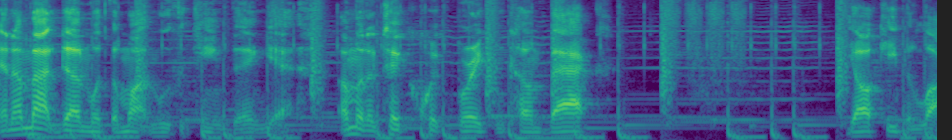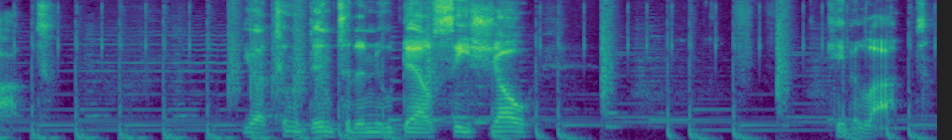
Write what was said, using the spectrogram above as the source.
and I'm not done with the Martin Luther King thing yet. I'm gonna take a quick break and come back. Y'all keep it locked. You're tuned into the new Del C show. Keep it locked.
